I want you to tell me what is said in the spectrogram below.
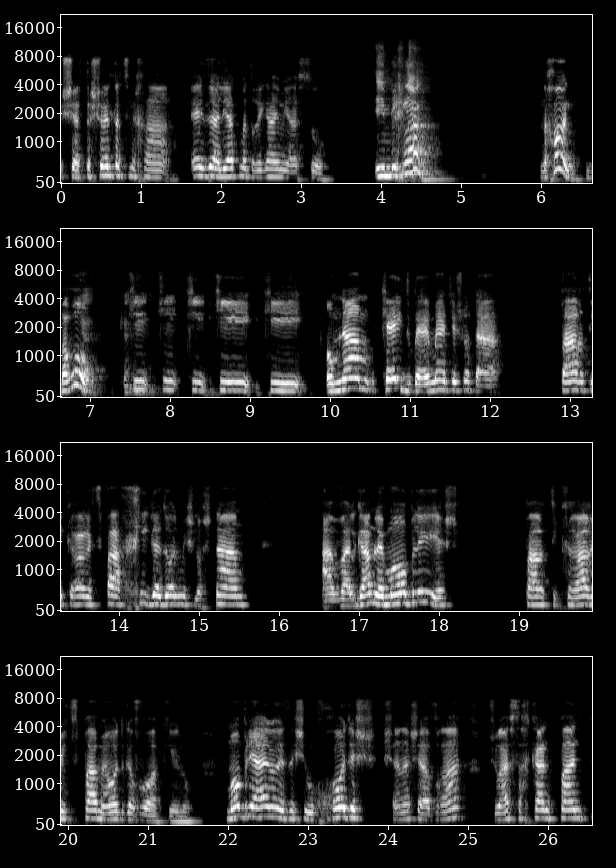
שאתה שואל את עצמך איזה עליית מדרגה הם יעשו. אם בכלל. נכון, ברור. כן, כן. כי, כי, כי, כי, כי אומנם קייד באמת יש לו את הפער תקרה רצפה הכי גדול משלושתם, אבל גם למובלי יש פער תקרה רצפה מאוד גבוה, כאילו. מובלי היה לו איזשהו חודש שנה שעברה, שהוא היה שחקן פאנט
